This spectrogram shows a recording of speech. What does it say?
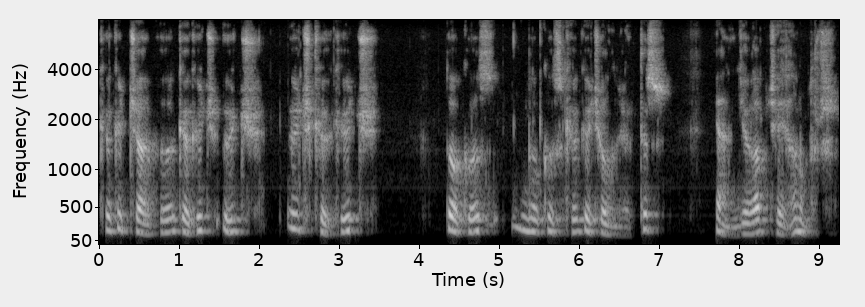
Kök 3 çarpı kök 3 3. 3 kök 3 9. 9 kök 3 olacaktır. Yani cevap Ceyhan olur.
